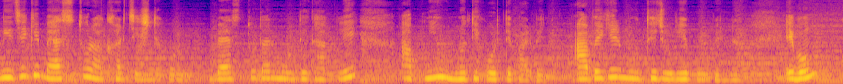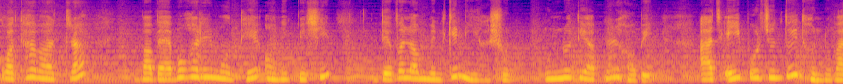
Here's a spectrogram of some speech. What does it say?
নিজেকে ব্যস্ত রাখার চেষ্টা করুন। ব্যস্ততার মধ্যে থাকলে আপনি উন্নতি করতে পারবেন। আবেগের মধ্যে জড়িয়ে পড়বেন না। এবং কথাবার্তা বা ব্যবহারের মধ্যে অনেক বেশি ডেভেলপমেন্টকে নিয়ে আসুন। উন্নতি আপনার হবে আজ এই পর্যন্তই। ধন্যবাদ।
